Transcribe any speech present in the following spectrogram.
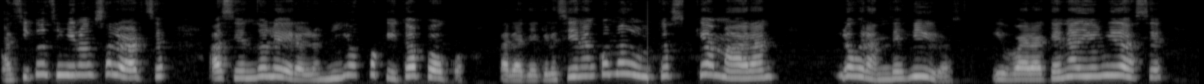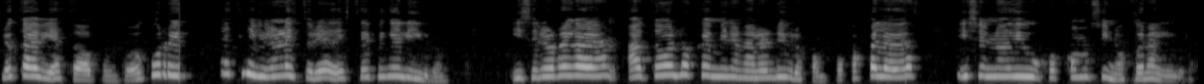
Así consiguieron salvarse haciendo leer a los niños poquito a poco, para que crecieran como adultos que amaran los grandes libros, y para que nadie olvidase lo que había estado a punto de ocurrir, escribieron la historia de este pequeño libro, y se lo regalan a todos los que miran a los libros con pocas palabras y lleno de dibujos como si no fueran libros.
